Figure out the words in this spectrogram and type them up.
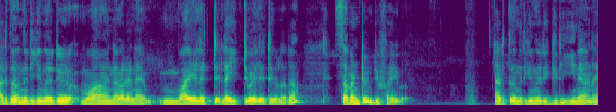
അടുത്ത് വന്നിരിക്കുന്ന ഒരു എന്നാ പറയണേ violet light violet colour seven twenty five അടുത്ത് വന്നിരിക്കുന്ന ഒരു ഗ്രീനാണ്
